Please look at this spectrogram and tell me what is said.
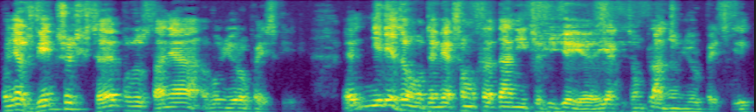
ponieważ większość chce pozostania w Unii Europejskiej. Nie wiedzą o tym, jak są okradani co się dzieje, jakie są plany Unii Europejskiej.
